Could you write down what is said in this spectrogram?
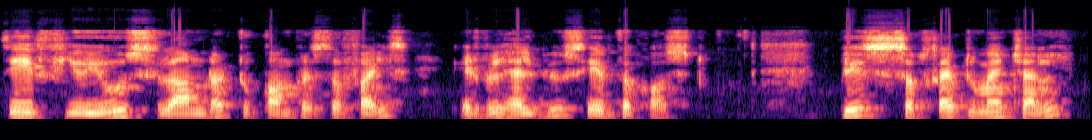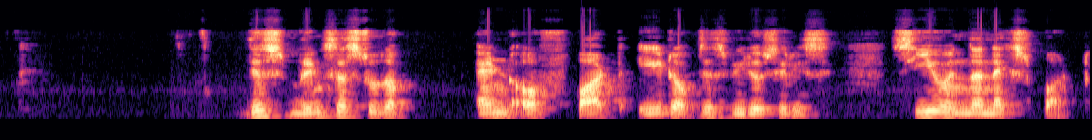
So if you use Lambda to compress the files, it will help you save the cost. Please subscribe to my channel. This brings us to the end of part 8 of this video series. See you in the next part.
